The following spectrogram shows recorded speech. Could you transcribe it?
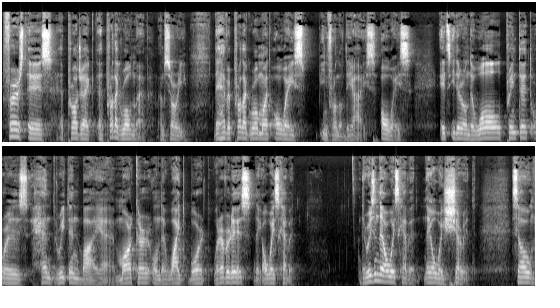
First is a project, a product roadmap. I'm sorry. They have a product roadmap always in front of their eyes, always. It's either on the wall printed or is handwritten by a marker on the whiteboard, whatever it is, they always have it. The reason they always have it, they always share it. So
